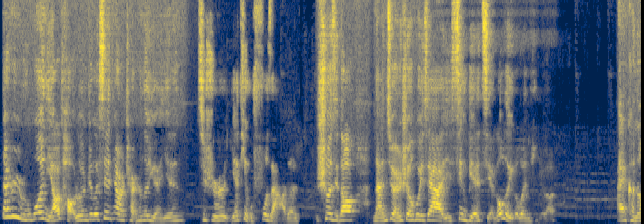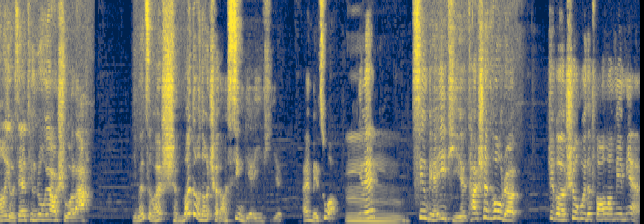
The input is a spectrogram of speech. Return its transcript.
但是如果你要讨论这个现象产生的原因，其实也挺复杂的，涉及到男权社会下性别结构的一个问题了。哎，可能有些听众要说了，你们怎么什么都能扯到性别议题？哎，没错，因为性别议题它渗透着这个社会的方方面面。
